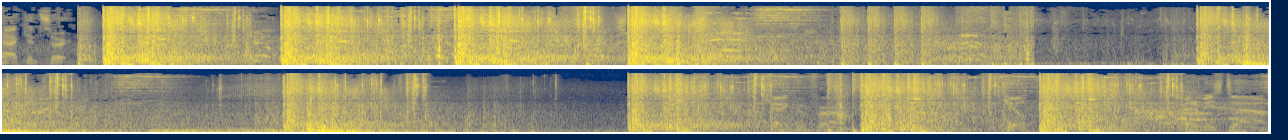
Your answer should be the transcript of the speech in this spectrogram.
Lane tac insert confirmed. Kill. Enemies down.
